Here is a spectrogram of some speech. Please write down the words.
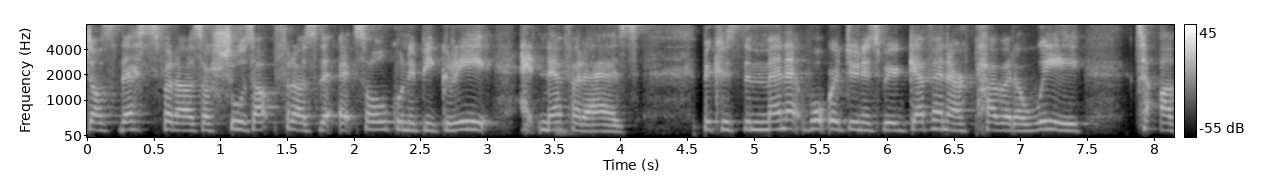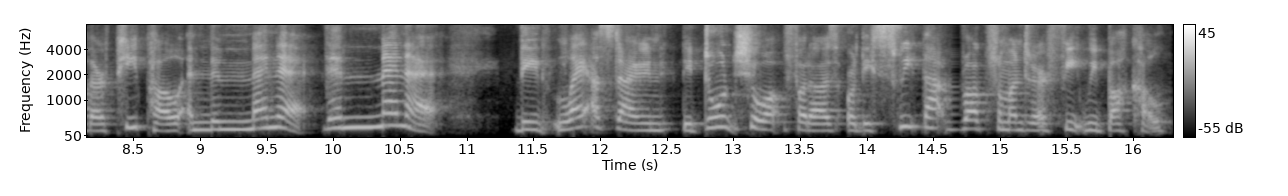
does this for us or shows up for us that it's all going to be great. It never is. Because the minute what we're doing is we're giving our power away to other people and the minute the minute they let us down, they don't show up for us, or they sweep that rug from under our feet, we buckle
